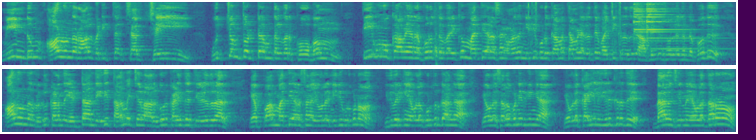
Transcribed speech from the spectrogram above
மீண்டும் ஆளுநரால் வெடித்த சர்ச்சை. உச்சம் தொட்ட முதல்வர் கோபம். திமுகவினரை பொறுத்த வரைக்கும் மத்திய அரசாங்கம் வந்து நிதி கொடுக்காம தமிழகத்தை வஞ்சிக்கிறது அப்படின்னு சொல்லுகின்ற போது ஆளுநர் அவர்கள் கடந்த எட்டாம் தேதி தலைமைச் செயலாளருக்கு ஒரு கடிதத்தை எழுதுறார். எப்பா மத்திய அரசாங்கம் எவ்வளவு நிதி கொடுக்கணும்? இது வரைக்கும் எவ்வளவு கொடுத்துருக்காங்க? எவ்வளவு செலவு பண்ணிருக்கீங்க? எவ்வளவு கையில் இருக்கிறது? பேலன்ஸ் இன்னும் எவ்வளவு தரணும்?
